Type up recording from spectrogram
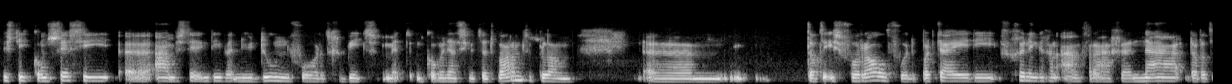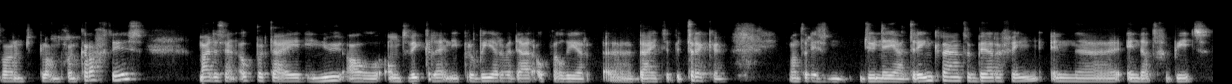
Dus die concessie-aanbesteding uh, die we nu doen voor het gebied met, in combinatie met het warmteplan. Um, dat is vooral voor de partijen die vergunningen gaan aanvragen nadat het warmteplan van kracht is. Maar er zijn ook partijen die nu al ontwikkelen en die proberen we daar ook wel weer uh, bij te betrekken. Want er is een Dunea drinkwaterberging in, uh, in dat gebied.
